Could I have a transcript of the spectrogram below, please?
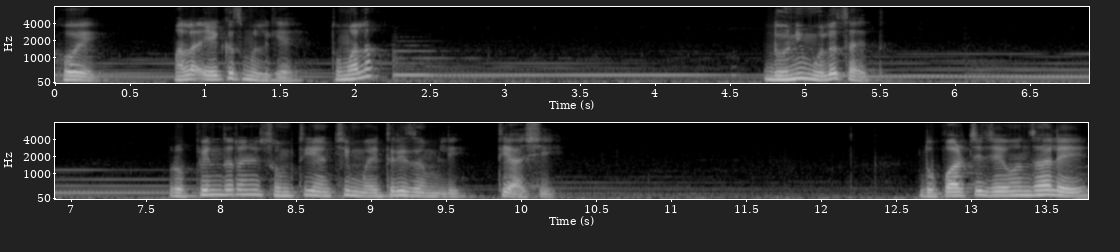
होय मला एकच मुलगी आहे. तुम्हाला? दोन्ही मुलंच आहेत. रुपिंदर आणि सुमती यांची मैत्री जमली ती अशी. दुपारचे जेवण झाले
